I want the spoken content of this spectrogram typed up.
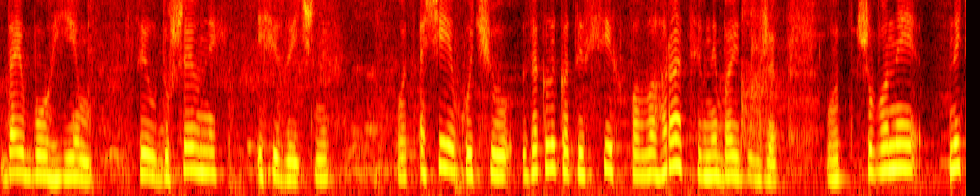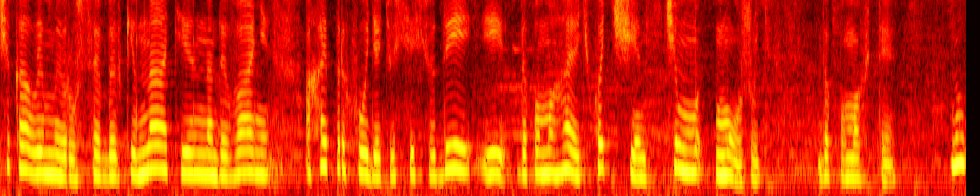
дай Бог їм сил душевних і фізичних. От, а ще я хочу закликати всіх павлоградців небайдужих, от, щоб вони не чекали миру в себе в кімнаті, на дивані, а хай приходять усі сюди і допомагають хоч чимсь, чим можуть. допомогти. Ну,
